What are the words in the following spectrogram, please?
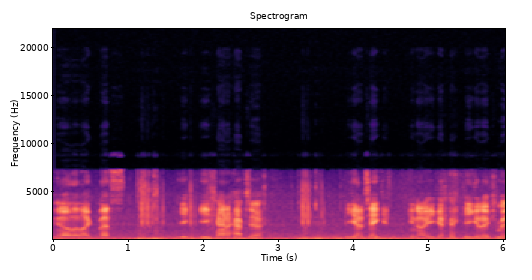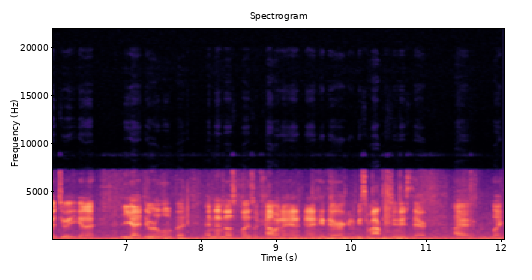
You know, like that's you, you kind of have to you got to take it. You know, you got you got to commit to it. You got to you got to do it a little bit, and then those plays will come. And, and I think there are going to be some opportunities there. I like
